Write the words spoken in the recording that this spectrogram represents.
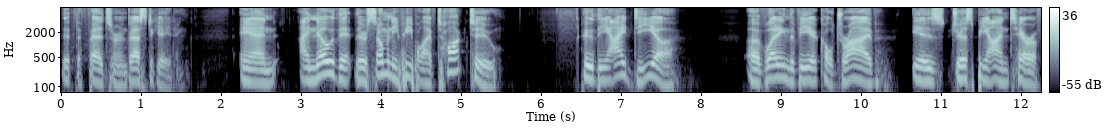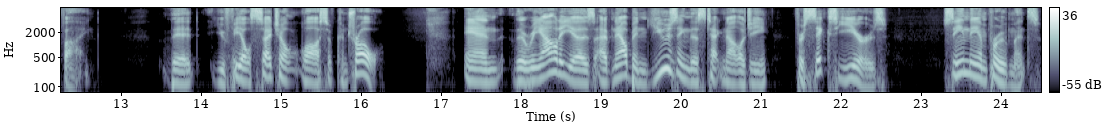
that the feds are investigating. And I know that there's so many people I've talked to who the idea of letting the vehicle drive is just beyond terrifying. That you feel such a loss of control. And the reality is, I've now been using this technology for six years, seen the improvements,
